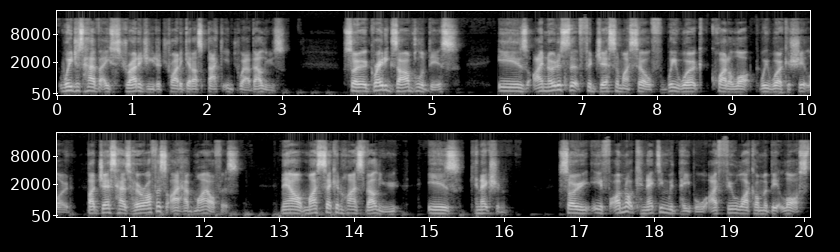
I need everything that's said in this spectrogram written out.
We just have a strategy to try to get us back into our values. So, a great example of this is I noticed that for Jess and myself, we work quite a lot. We work a shitload. But Jess has her office, I have my office. Now, my second highest value is connection. So if I'm not connecting with people, I feel like I'm a bit lost.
